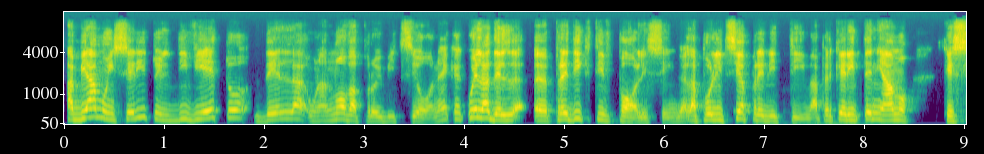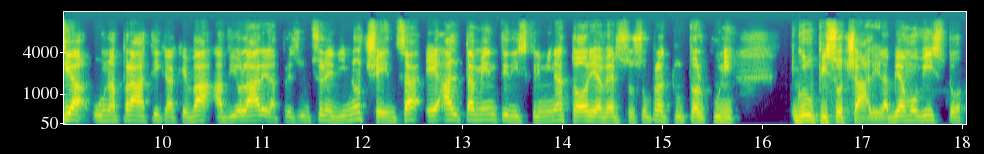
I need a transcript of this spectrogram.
abbiamo inserito il divieto di una nuova proibizione, che è quella del eh, predictive policing, la polizia predittiva, perché riteniamo che sia una pratica che va a violare la presunzione di innocenza e altamente discriminatoria verso soprattutto alcuni gruppi sociali. L'abbiamo visto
